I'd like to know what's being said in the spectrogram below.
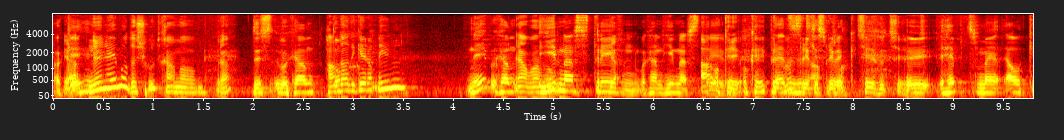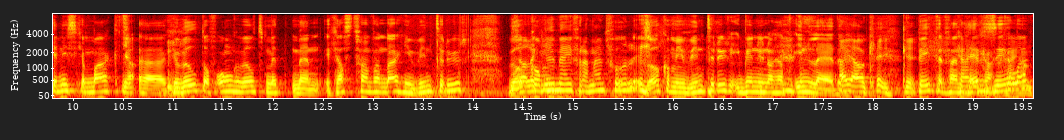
Oké. Ja. Nee, nee, maar dat is goed. Gaan we, ja. Dus we gaan Gaan toch... dat een keer opnieuw doen? Nee, we gaan Ja, hier naar streven. We gaan hier naar streven. Ah, oké, Tijdens het prima, gesprek. prima. Zeer goed, zeer goed. U hebt mij al kennis gemaakt, Ja. eh, gewild of ongewild, met mijn gast van vandaag in Winteruur. Zal Welkom, ik nu mijn fragment voorlezen? welkom in Winteruur. Ik ben u nog aan het inleiden. Ah ja, oké. Peter van Herzelen,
